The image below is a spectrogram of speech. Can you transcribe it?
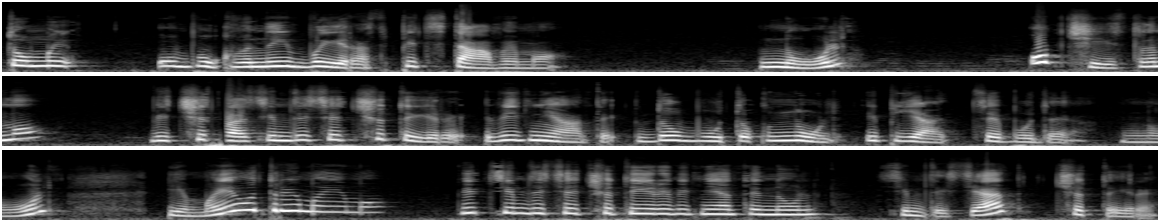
То ми у буквений вираз підставимо 0, обчислимо від числа 74 відняти добуток 0 і 5 це буде 0. І ми отримаємо від 74 відняти 0 74.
